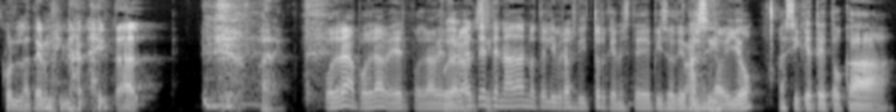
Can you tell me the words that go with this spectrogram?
con la terminal y tal? Vale. Podrá, podrá haber, podrá haber. Puede Pero haber, antes sí. de nada, no te libras, Víctor, que en este episodio he Ah, presentado sí. yo, así que te toca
